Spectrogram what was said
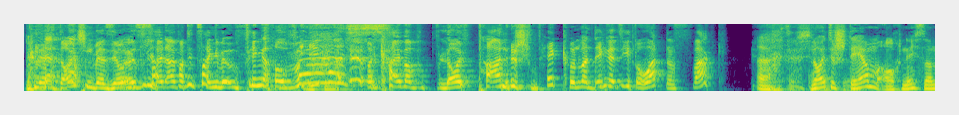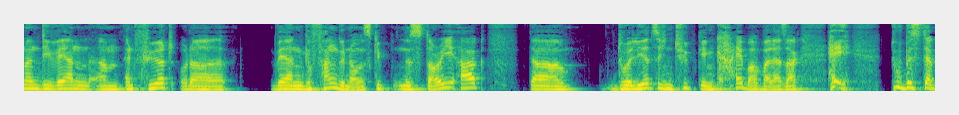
In der deutschen Version ist es halt einfach, die zeigen die mit dem Finger auf ihn. Und Kaiba läuft panisch weg und man denkt sich, what the fuck? Ach, Leute sterben auch nicht, sondern die werden ähm, entführt oder werden gefangen genommen. Es gibt eine Story-Arc, da duelliert sich ein Typ gegen Kaiba, weil er sagt, hey, du bist der,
